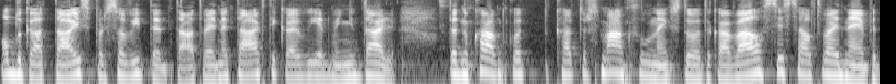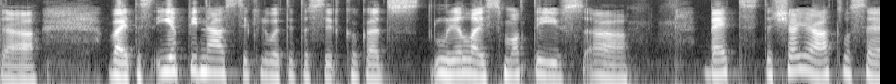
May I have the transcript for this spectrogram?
obligāti tājas par savu identitāti, vai ne? Tā ir tikai viena viņa daļa. Tad, nu, kā katrs mākslinieks to vēlas izcelt, vai nē, bet vai tas iepinās, cik ļoti tas ir kaut kāds lielais motīvs. Uh, Bet šajā atlasē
